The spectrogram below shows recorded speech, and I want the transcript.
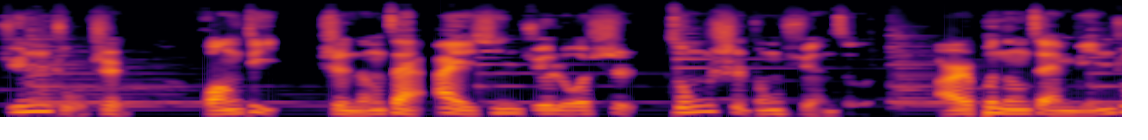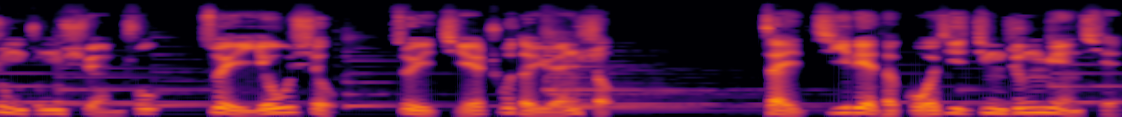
君主制，皇帝只能在爱新觉罗氏宗室中选择，而不能在民众中选出最优秀、最杰出的元首。在激烈的国际竞争面前，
